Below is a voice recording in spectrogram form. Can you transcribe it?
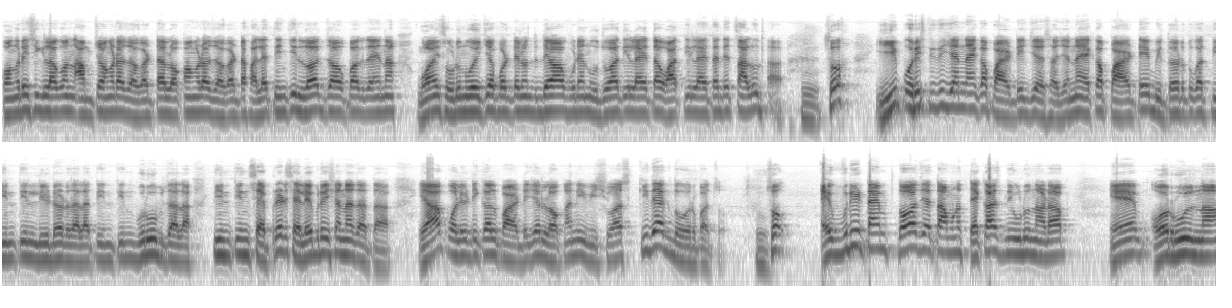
काँग्रेसीक लागून आमच्या वांगडा झगडटा लोकां वांगडा झगडटा. फाल्यां तेंची लज जावपाक जायना. गोंय सोडून वयचें पडटलें म्हणून देवा फुड्यान उजवाती लायता वाती लायता ते चालूच आहा सो ही परिस्थिती जेन्ना एका पार्टीची आसा जेन्ना एका पार्टे भितर तुका तीन तीन लिडर जाला तीन तीन ग्रूप जाला तीन तीन सेपरेट सेलिब्रेशनां जाता ह्या पॉलिटिकल पार्टीचेर लोकांनी विश्वास कित्याक दवरपाचो? सो एवरी टायम तोच येता म्हणून तेकाच निवडून हाडप हे हो रूल ना.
